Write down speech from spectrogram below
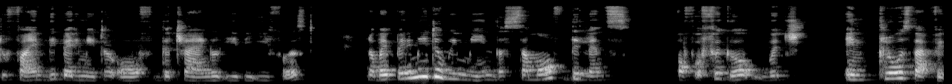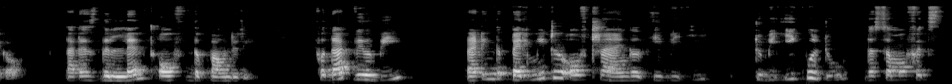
to find the perimeter of the triangle ABE first. Now, by perimeter, we mean the sum of the lengths of a figure which enclose that figure. That is the length of the boundary. For that, we'll be writing the perimeter of triangle ABE to be equal to the sum of its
